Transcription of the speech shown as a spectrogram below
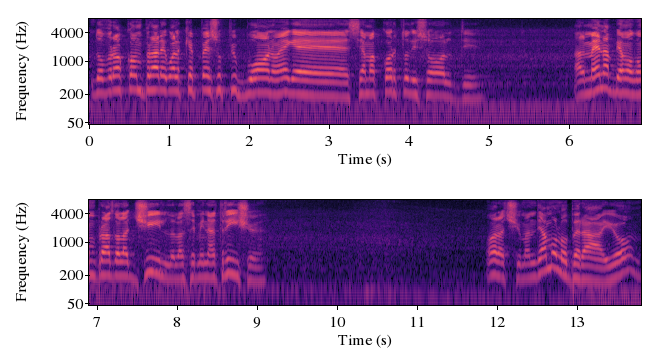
dovrò comprare qualche peso più buono eh che siamo a corto di soldi Almeno abbiamo comprato la Jill, la seminatrice. Ora ci mandiamo l'operaio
